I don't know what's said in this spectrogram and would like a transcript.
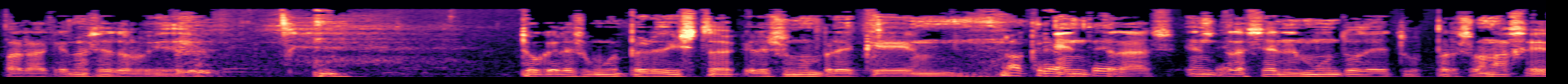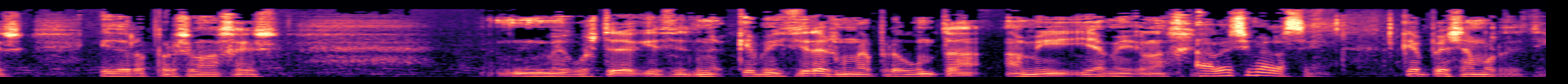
para que no se te olvide. Tú que eres un buen periodista, que eres un hombre que No creo entras, entras en el mundo de tus personajes y de los personajes, me gustaría que, que me hicieras una pregunta a mí y a Miguel Ángel. A ver si me la sé. ¿Qué pensamos de ti?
